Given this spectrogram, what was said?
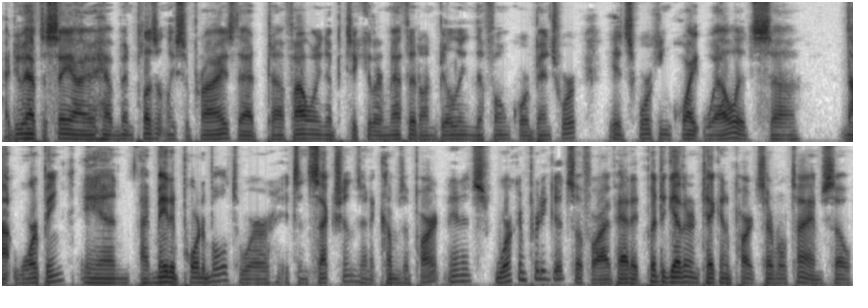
I do have to say I have been pleasantly surprised that uh, following a particular method on building the foam core benchwork, it's working quite well. It's uh, not warping and I've made it portable to where it's in sections and it comes apart and it's working pretty good so far. I've had it put together and taken apart several times. So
